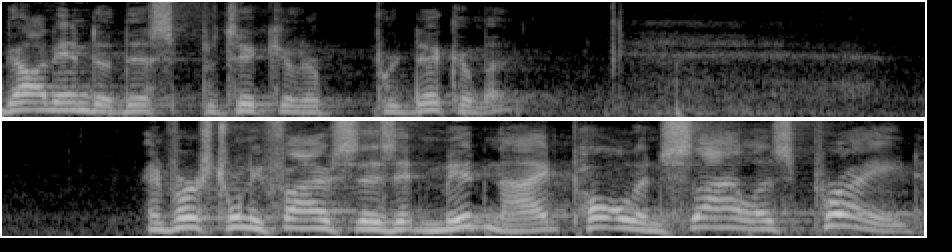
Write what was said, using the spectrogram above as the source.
got into this particular predicament. And verse 25 says, At midnight, Paul and Silas prayed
